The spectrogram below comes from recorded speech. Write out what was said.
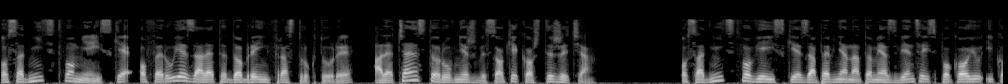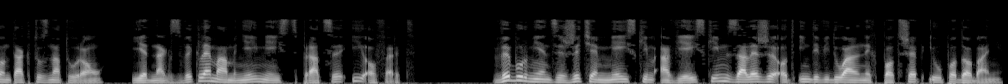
Osadnictwo miejskie oferuje zaletę dobrej infrastruktury, ale często również wysokie koszty życia. Osadnictwo wiejskie zapewnia natomiast więcej spokoju i kontaktu z naturą, jednak zwykle ma mniej miejsc pracy i ofert. Wybór między życiem miejskim a wiejskim zależy od indywidualnych potrzeb i upodobań.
